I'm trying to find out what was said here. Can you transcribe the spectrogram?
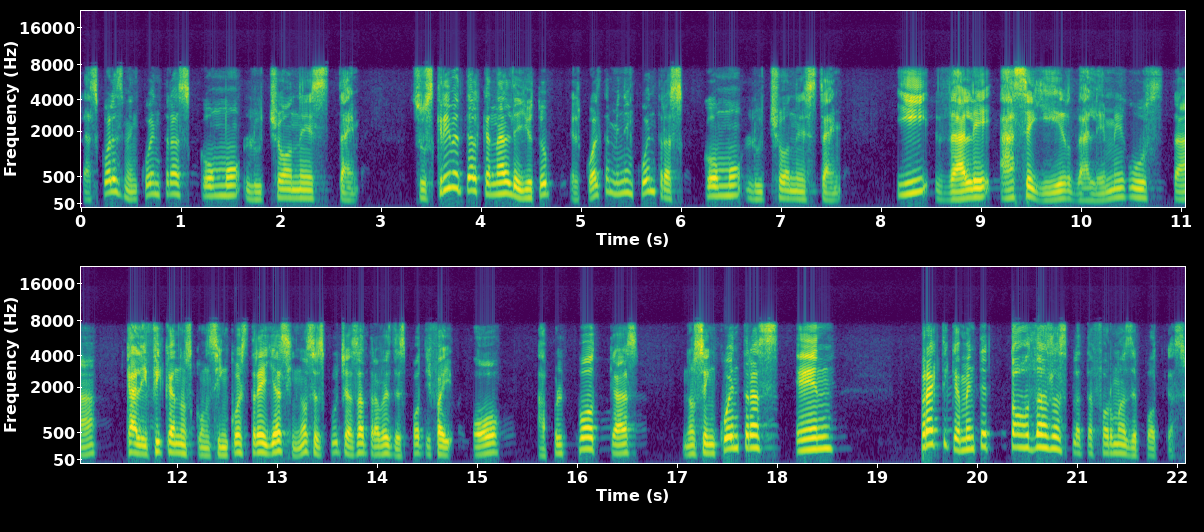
las cuales me encuentras como Luchones Time. Suscríbete al canal de YouTube, el cual también encuentras como Luchones Time. Y dale a seguir, dale me gusta, califícanos con cinco estrellas si nos escuchas a través de Spotify o Apple Podcast. Nos encuentras en prácticamente todas las plataformas de podcast.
